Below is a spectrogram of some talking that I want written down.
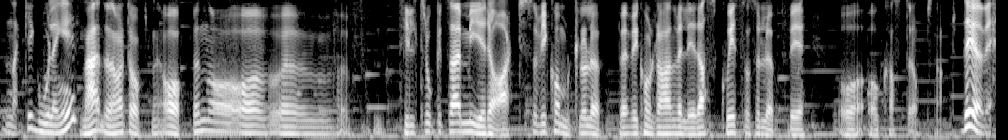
den er ikke god lenger. Nei, den har vært åpen, åpen og, og og, tiltrukket seg mye rart. Så vi kommer til å løpe Vi kommer til å ha en veldig rask quiz, og så løper vi og, og kaster opp snart. Det gjør vi.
